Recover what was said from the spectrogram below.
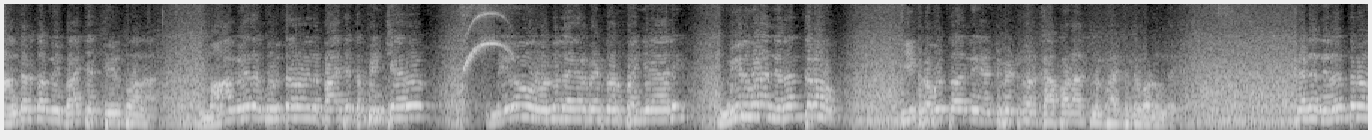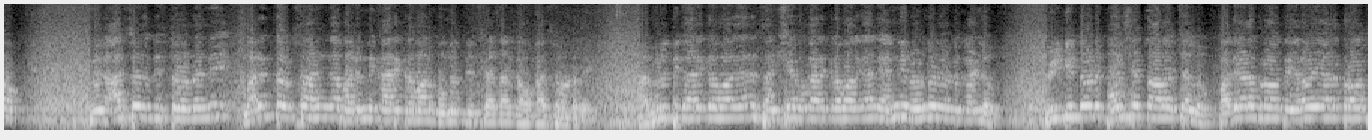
అందరితో మీ బాధ్యత తీరిపోవాలా? మా మీద గురుతరమైన బాధ్యత పెంచారు. మేము ఒళ్ళు దగ్గర పెట్టుకొని పనిచేయాలి. మీరు కూడా నిరంతరం ఈ ప్రభుత్వాన్ని అంటిపెట్టుకొని కాపాడాల్సిన బాధ్యత కూడా ఉంది. కానీ నిరంతరం మీరు ఆశీర్వదిస్తూ ఉండండి. మరింత ఉత్సాహంగా మరిన్ని కార్యక్రమాలు ముందుకు తీసుకెళ్ళడానికి అవకాశం ఉంటుంది. అభివృద్ధి కార్యక్రమాలు కానీ సంక్షేమ కార్యక్రమాలు కానీ అన్ని రెండు రెండు కళ్ళు. వీటితో భవిష్యత్తు ఆలోచనలు. పదేళ్ళ తర్వాత ఇరవై ఏళ్ళ తర్వాత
